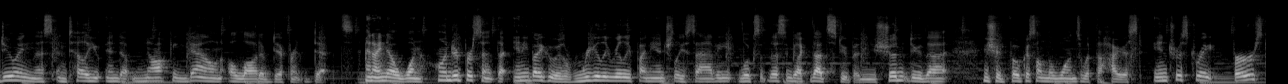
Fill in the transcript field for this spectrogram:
doing this until you end up knocking down a lot of different debts. And I know 100% that anybody who is really, really financially savvy looks at this and be like, that's stupid. And you shouldn't do that. You should focus on the ones with the highest interest rate first.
